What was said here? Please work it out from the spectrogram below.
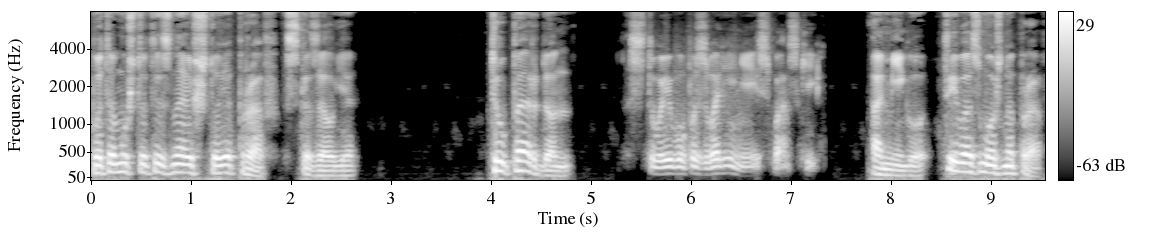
«Потому что ты знаешь, что я прав», — сказал я. «Ту пердон». «С твоего позволения, испанский». «Амиго, ты, возможно, прав»,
